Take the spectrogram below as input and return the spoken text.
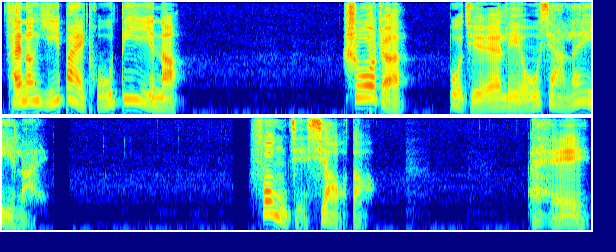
才能一败涂地呢。说着，不觉流下泪来。凤姐笑道。哎，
